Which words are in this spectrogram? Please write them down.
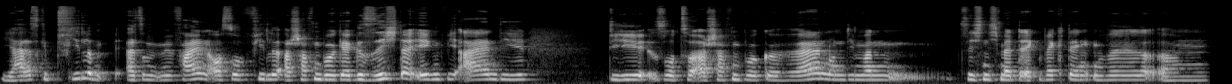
ja, es gibt viele, also mir fallen auch so viele Aschaffenburger Gesichter irgendwie ein, die, die so zu Aschaffenburg gehören und die man sich nicht mehr wegdenken will. Ähm,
